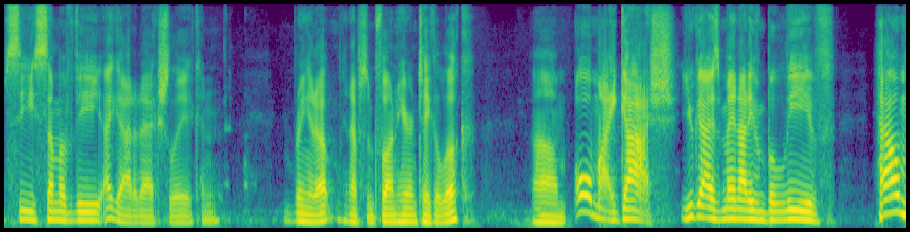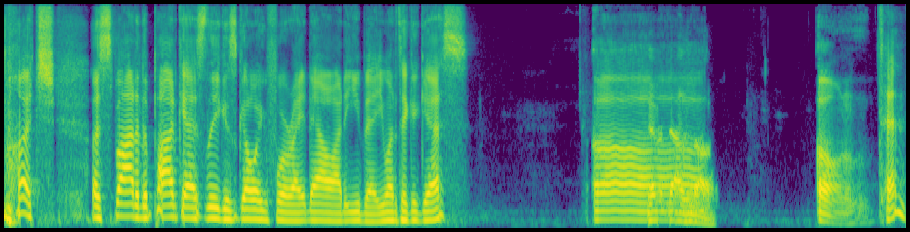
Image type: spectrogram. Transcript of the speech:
See some of the. I got it actually. I can bring it up. Can have some fun here and take a look. Um, oh my gosh, you guys may not even believe how much a spot in the podcast league is going for right now on eBay. You want to take a guess? Uh, Seven thousand dollars. oh, ten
